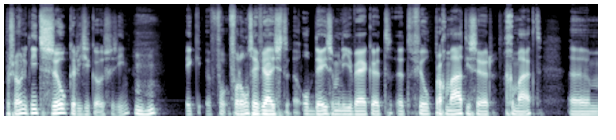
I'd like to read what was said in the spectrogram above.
persoonlijk niet zulke risico's gezien. Mhm. ik, voor, voor ons heeft juist op deze manier werken het, het veel pragmatischer gemaakt. Ehm,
